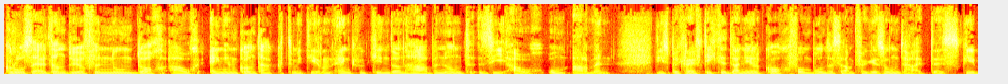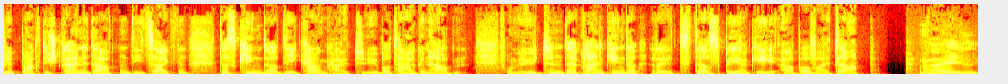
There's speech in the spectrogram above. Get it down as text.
Großeltern dürfen nun doch auch engen Kontakt mit ihren Enkelkindern haben und sie auch umarmen. Dies bekräftigte Daniel Koch vom Bundesamt für Gesundheit. Es gebe praktisch keine Daten, die zeigten, dass Kinder die Krankheit übertragen haben. Vom Hüten der Kleinkinder rät das BAG aber weiter ab weil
